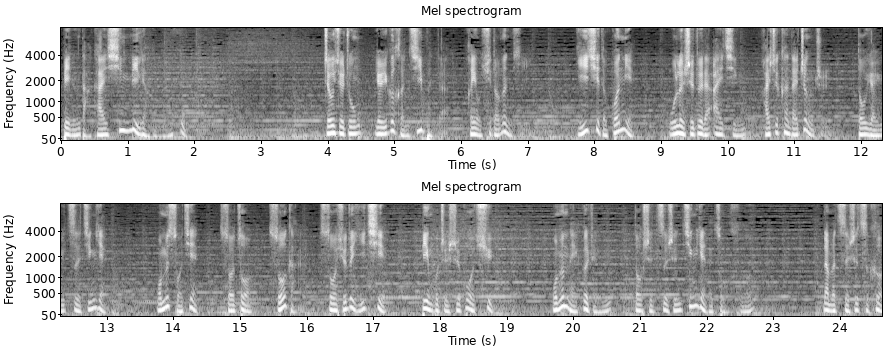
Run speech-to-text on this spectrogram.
便能打开新力量的门户。哲学中有一个很基本的、很有趣的问题：一切的观念，无论是对待爱情还是看待政治。都源于自经验。我们所见、所做、所感、所学的一切，并不只是过去。我们每个人都是自身经验的总和。那么此时此刻，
